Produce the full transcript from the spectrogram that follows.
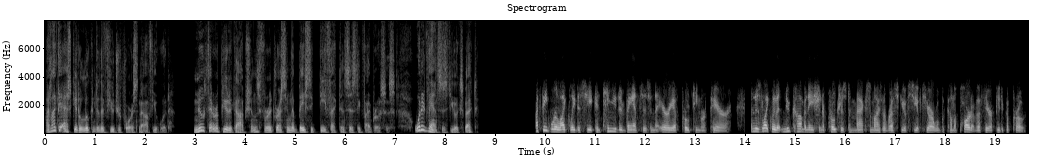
I'd like to ask you to look into the future for us now, if you would. New therapeutic options for addressing the basic defect in cystic fibrosis. What advances do you expect? I think we're likely to see continued advances in the area of protein repair, and it is likely that new combination approaches to maximize the rescue of CFTR will become a part of the therapeutic approach.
